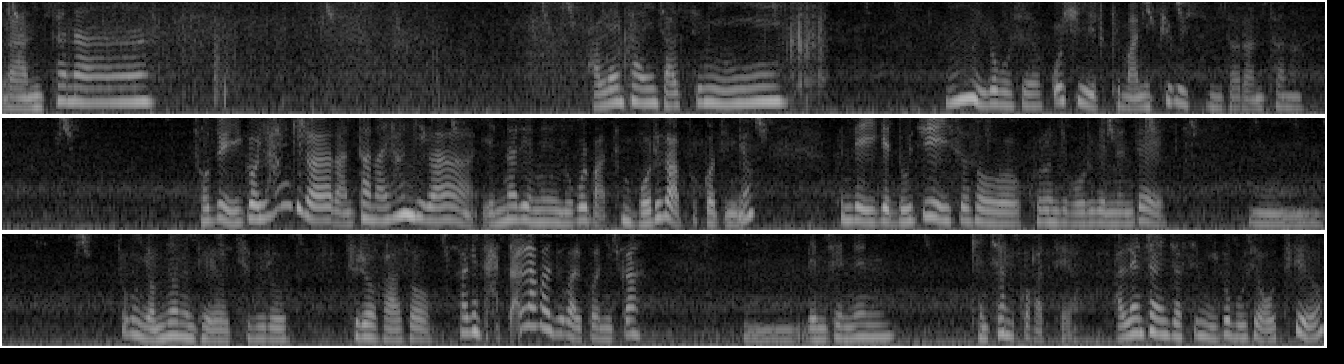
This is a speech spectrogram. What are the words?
란타나. 발렌타인 자스민. 음, 이거 보세요. 꽃이 이렇게 많이 피고 있습니다. 란타나. 저도 이거 향기가, 란타나 향기가 옛날에는 이걸 맡으면 머리가 아팠거든요. 근데 이게 노지에 있어서 그런지 모르겠는데, 음, 조금 염려는 돼요. 집으로 들어가서. 하긴 다 잘라가지고 갈 거니까, 음, 냄새는 괜찮을 것 같아요. 발렌타인 자스민 이거 보세요. 어떻게 해요?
